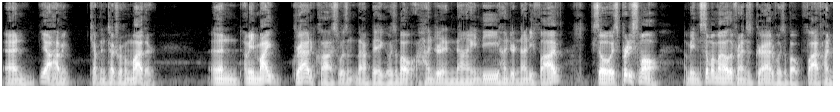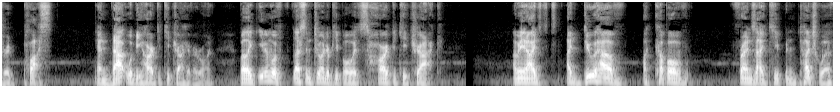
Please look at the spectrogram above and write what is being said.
and yeah, I haven't kept in touch with him either. And then, I mean, my grad class wasn't that big. It was about 190, 195. So it's pretty small. I mean, some of my other friends' grad was about 500 plus. And that would be hard to keep track of everyone. But like even with less than 200 people, it's hard to keep track. I mean, I I do have a couple of friends I keep in touch with.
